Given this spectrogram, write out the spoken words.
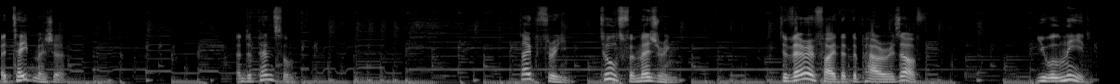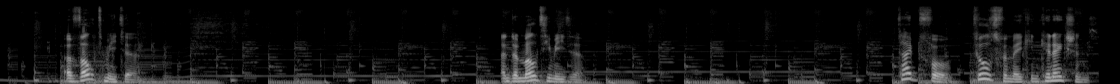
a tape measure, and a pencil. Type 3. Tools for measuring. To verify that the power is off, you will need a voltmeter and a multimeter. Type 4. Tools for making connections.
